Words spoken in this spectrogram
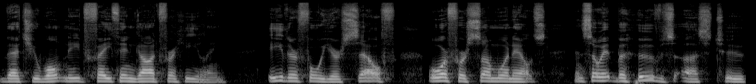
that you won't need faith in God for healing either for yourself or for someone else. And so it behooves us to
